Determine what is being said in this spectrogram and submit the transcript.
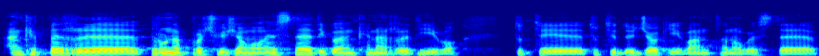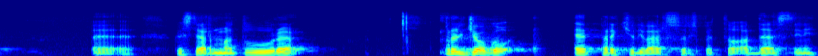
anche per, eh, per un approccio, diciamo, estetico e anche narrativo. Tutti, tutti e due i giochi vantano queste, eh, queste armature, però il gioco è parecchio diverso rispetto a Destiny.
